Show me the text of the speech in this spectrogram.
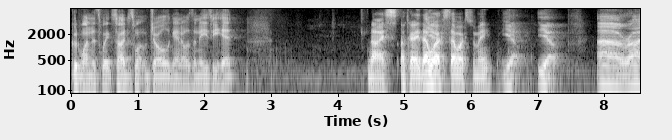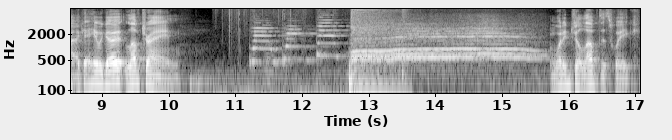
good one this week, so I just went with Joel again. It was an easy hit. nice okay that Yeah. works that works for me Yeah, yeah. All right. Okay, here we go. Love Train. What did you love this week?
